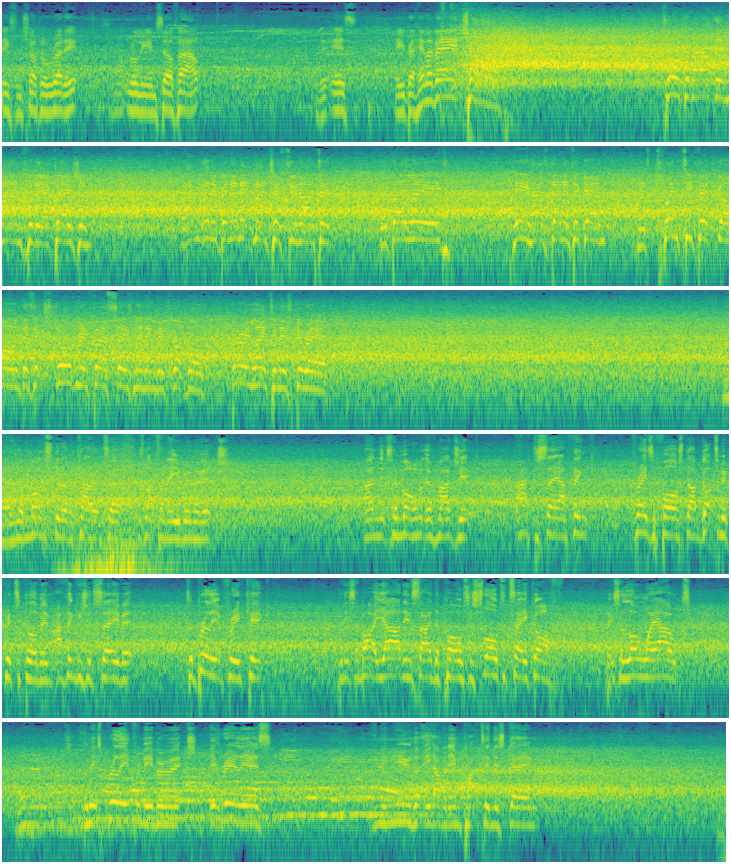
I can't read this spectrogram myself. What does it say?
decent shot already. Not ruling himself out. But it is Ibrahimovic. Oh. Talk about the man for the occasion. They haven't really been in it, Manchester United, but they lead. He has done it again. His 25th goal of this extraordinary first season in English football, very late in his career. A monster of a character, Zlatan Ibrahimovic. And it's a moment of magic. I have to say, I think Fraser Forster, I've got to be critical of him. I think he should save it. It's a brilliant free kick, but it's about a yard inside the post. He's slow to take off. It's a long way out. But it's brilliant from Ibrahimovic. It really is. And he knew that he'd have an impact in this game.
